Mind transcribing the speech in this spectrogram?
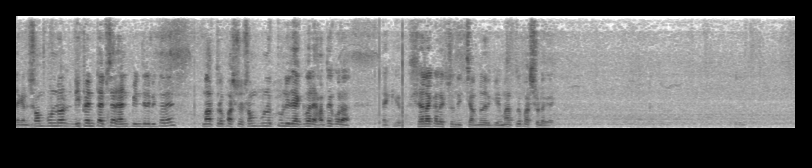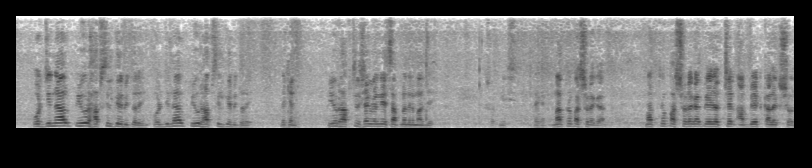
দেখেন, সম্পূর্ণ ডিফেন্ট টাইপসের হ্যান্ড প্রিন্টের ভিতরে মাত্র পাঁচশো, সম্পূর্ণ তুলির একবারে হাতে করা সেরা কালেকশন দিচ্ছে আপনাদেরকে, মাত্র পাঁচশো টাকায়। অরিজিনাল পিওর হাফ সিল্কের ভিতরে অরিজিনাল পিওর হাফ সিল্কের ভিতরে। দেখেন পিওর হাফ সিল্ক শাড়িগুলো নিয়েছে আপনাদের মাঝে। দেখেন, মাত্র পাঁচশো টাকা। মাত্র পাঁচশো টাকা পেয়ে যাচ্ছেন আপডেট কালেকশন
